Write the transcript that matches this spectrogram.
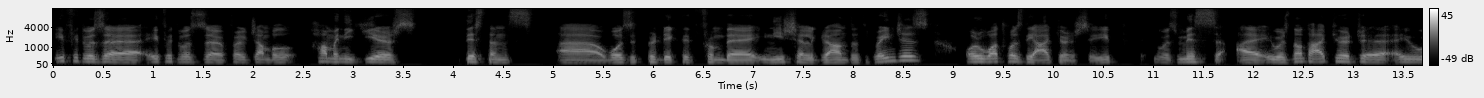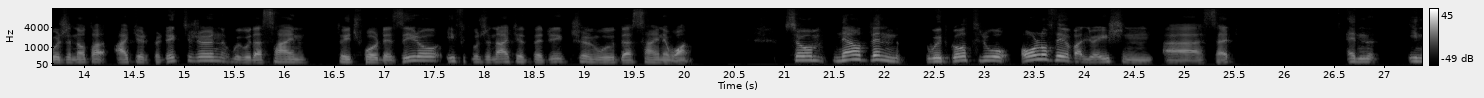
if it was uh, if it was uh, for example how many years distance uh, was it predicted from the initial grounded ranges or what was the accuracy? If it was miss uh, it was not accurate uh, it was not accurate prediction we would assign to each word a zero. If it was an accurate prediction we would assign a one. So now then we'd go through all of the evaluation uh, set and in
